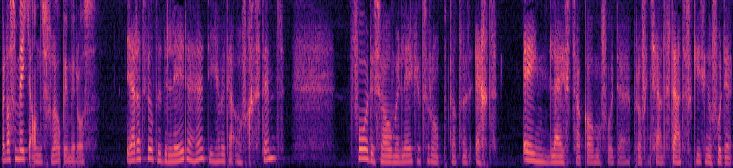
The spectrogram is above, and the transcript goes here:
Maar dat is een beetje anders gelopen inmiddels. Ja, dat wilden de leden, hè? die hebben daarover gestemd. Voor de zomer leek het erop dat er echt één lijst zou komen voor de provinciale statenverkiezingen voor de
